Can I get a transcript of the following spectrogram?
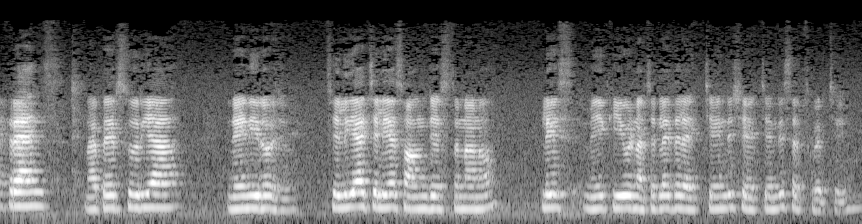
హాయ్ ఫ్రెండ్స్ నా పేరు సూర్య. నేను ఈరోజు చెలియా చెలియా సాంగ్ చేస్తున్నాను. ప్లీజ్ మీకు ఈ వీడియో నచ్చట్లయితే లైక్ చేయండి షేర్ చేయండి సబ్స్క్రైబ్ చేయండి.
